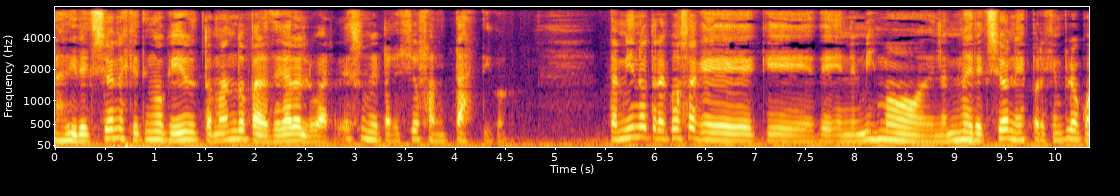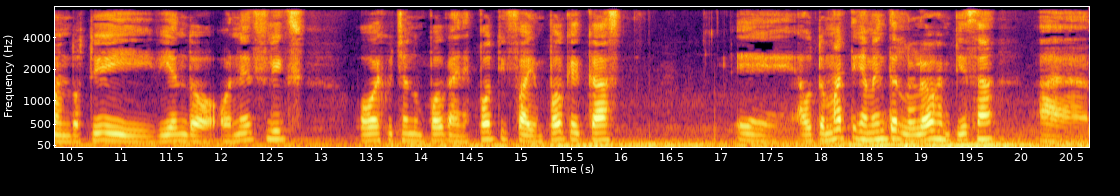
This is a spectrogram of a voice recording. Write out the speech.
las direcciones que tengo que ir tomando para llegar al lugar. Eso me pareció fantástico. También otra cosa que, en, el mismo, en la misma dirección es, por ejemplo, cuando estoy viendo o Netflix o escuchando un podcast en Spotify, un podcast, eh, automáticamente el reloj empieza a,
